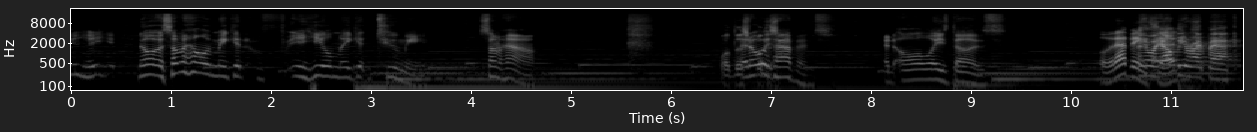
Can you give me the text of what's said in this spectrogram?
he- he- No, somehow he'll make it. He'll make it to me. Somehow. Well, this it always just- happens. It always does. Well, that being Anyway, said, I'll be right back.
